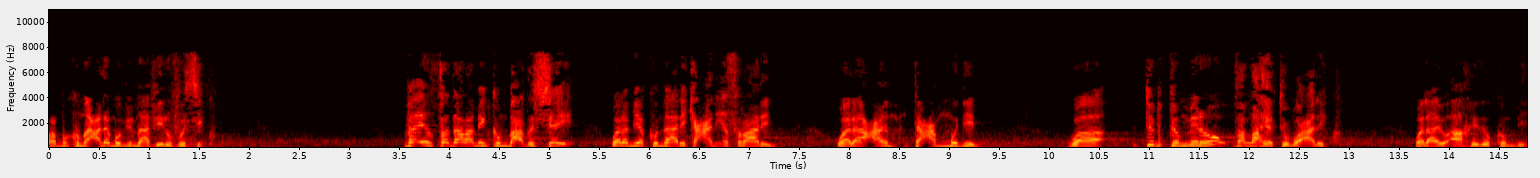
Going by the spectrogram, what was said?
ربكم أعلم بما في نفوسكم. فإن صدر منكم بعض الشيء ولم يكن ذلك عن إصرار ولا عن تعمد وتبتم منه فالله يتوب عليكم ولا يؤاخذكم به.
